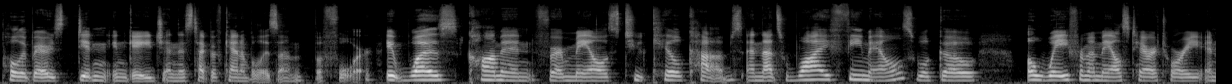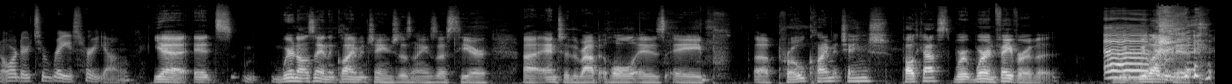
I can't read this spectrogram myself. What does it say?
polar bears didn't engage in this type of cannibalism before. It was common for males to kill cubs, and that's why females will go away from a male's territory in order to raise her young. Yeah, it's we're not saying that climate change doesn't exist here. Uh, Enter the Rabbit Hole is a, a pro climate change podcast. We're we're in favor of it. we, we like it.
